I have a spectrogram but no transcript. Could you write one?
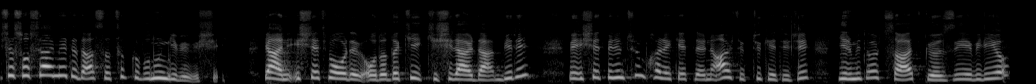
İşte sosyal medyada aslında tıpkı bunun gibi bir şey. Yani işletme orada odadaki kişilerden biri ve işletmenin tüm hareketlerini artık tüketici 24 saat gözleyebiliyor.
